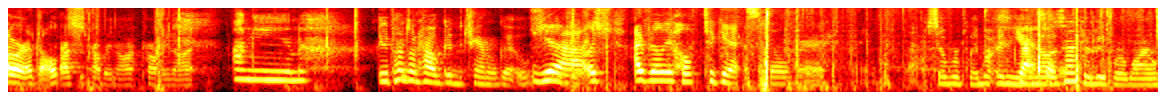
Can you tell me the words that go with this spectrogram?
or adults. Actually, probably not. Probably not. I mean, It depends on how good the channel goes. yeah, like. I really hope to get a silver thing. But silver play button. Yeah, Yeah, no, it's not gonna be for a while.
